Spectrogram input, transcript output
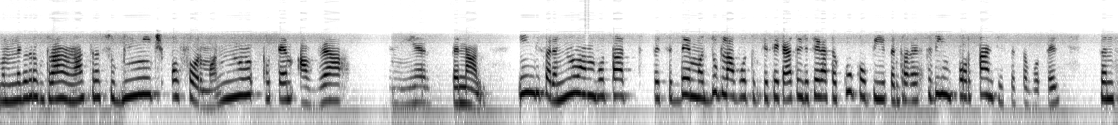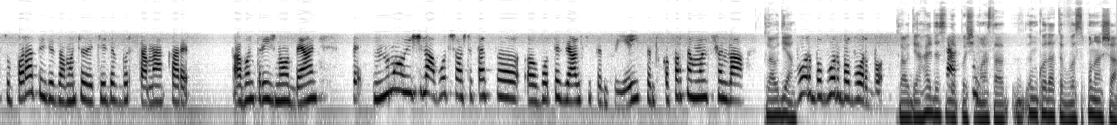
în legătură cu plana noastră, sub nici o formă. Nu putem avea premier penal. Indiferent, nu am votat PSD, mă duc la vot în fiecare dată și de fiecare dată cu copiii pentru a vedea cât de important este să votezi. Sunt supărată și dezamăgită de cei de vârsta mea care, având 39 de ani, nu au ieșit la vot și au așteptat să uh, voteze alții pentru ei, pentru că foarte mulți sunt la Claudia. vorbă, vorbă, vorbă. Claudia, haide să da. depășim asta. Încă o dată vă spun așa.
